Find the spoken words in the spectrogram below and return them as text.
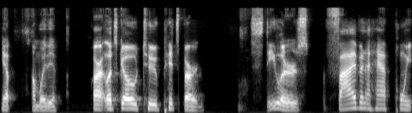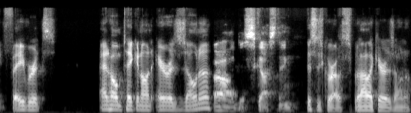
Yep, I'm with you. All right, let's go to Pittsburgh. Steelers, five and a half point favorites at home taking on Arizona. Oh, disgusting. This is gross, but I like Arizona.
